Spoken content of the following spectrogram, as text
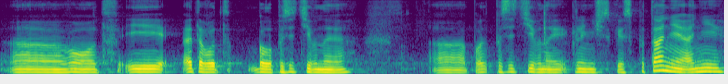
А, вот. И это вот было позитивное, а, позитивное клиническое испытание. Они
